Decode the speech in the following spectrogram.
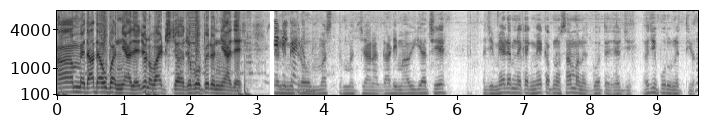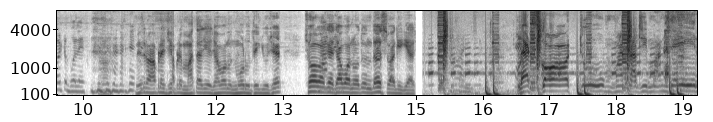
હા અમે દાદા ઊભા ન્યા જાય જો વ્હાઈટ જબો પહેર્યો ન્યા જાય મિત્રો મસ્ત મજાના ગાડીમાં આવી ગયા છીએ. હજી મેડમ ને કંઈક મેકઅપ નો સામાન જ ગોતે છે હજી. હજી પૂરું નથી થયું. બોલે. મિત્રો આપણે જે આપણે માતાજીએ જવાનું મોડું થઈ ગયું છે. છ વાગે જવાનું હતું ને દસ વાગી ગયા છે. લેટ્સ ગો ટુ માતાજી મંદિર.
